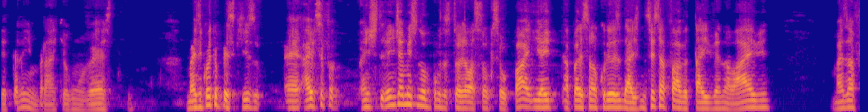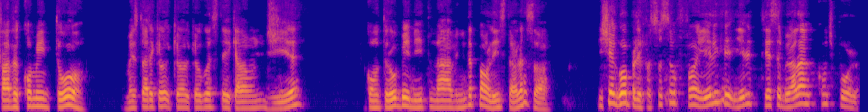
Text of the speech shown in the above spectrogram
Vou até lembrar aqui algum verso. Mas enquanto eu pesquiso, é, aí você, a, gente, a gente já mencionou um pouco da sua relação com seu pai, e aí apareceu uma curiosidade. Não sei se a Flávia tá aí vendo a live, mas a Flávia comentou uma história que eu, que eu, que eu gostei, que ela um dia encontrou o Benito na Avenida Paulista, olha só. E chegou para ele, falou, sou seu fã. E ele, e ele recebeu ela com, tipo, uma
